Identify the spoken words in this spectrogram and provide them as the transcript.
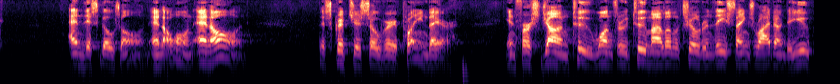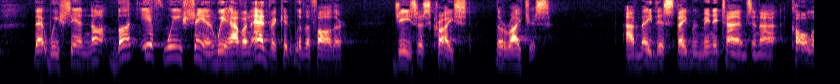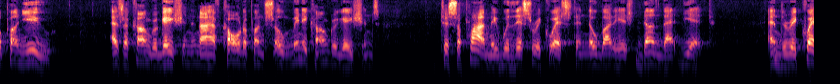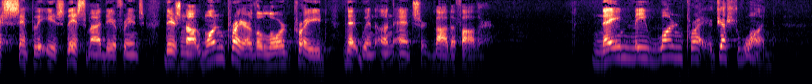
And this goes on and on and on. The scripture is so very plain there. In 1 John 2 1 through 2, my little children, these things write unto you that we sin not. But if we sin, we have an advocate with the Father, Jesus Christ the righteous. I've made this statement many times, and I call upon you as a congregation, and I have called upon so many congregations to supply me with this request, and nobody has done that yet. And the request simply is this, my dear friends there's not one prayer the Lord prayed that went unanswered by the Father. Name me one prayer, just one,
